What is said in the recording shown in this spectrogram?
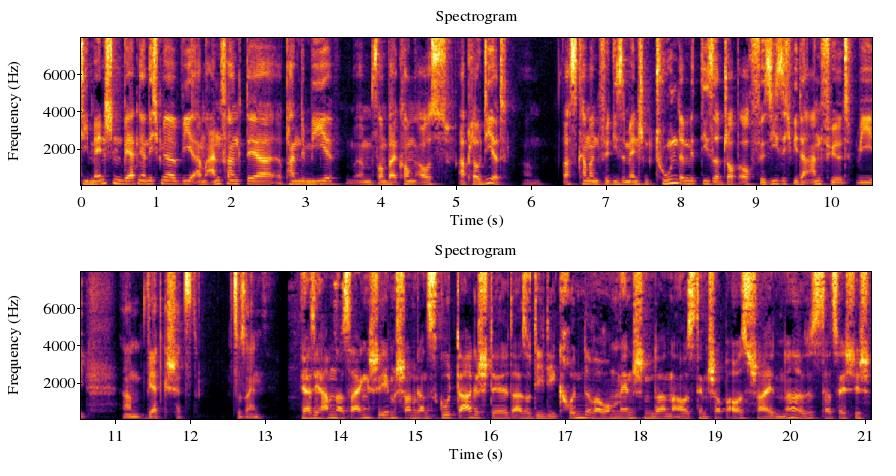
die Menschen werden ja nicht mehr wie am Anfang der Pandemie ähm, vom Balkon aus applaudiert. Ähm, was kann man für diese Menschen tun, damit dieser Job auch für sie sich wieder anfühlt, wie ähm, wertgeschätzt? zu sein. Ja, Sie haben das eigentlich eben schon ganz gut dargestellt. Also die, die Gründe, warum Menschen dann aus dem Job ausscheiden. Ne? Das ist tatsächlich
